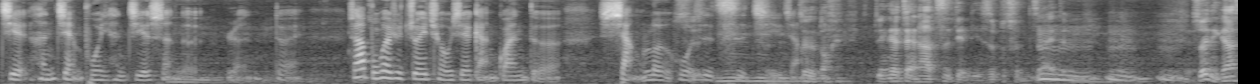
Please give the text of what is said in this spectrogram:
节、很简朴、很节省的人。对，所以他不会去追求一些感官的享乐或者是刺激，这样。这个东西应该在他字典里是不存在的。嗯嗯嗯。所以你跟他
